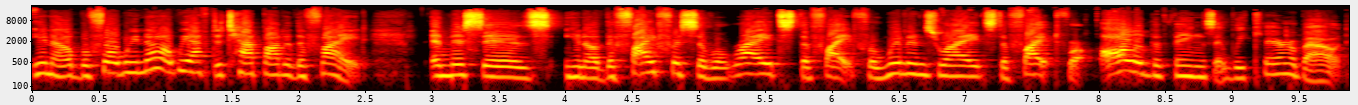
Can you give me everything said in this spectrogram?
you know, before we know it, we have to tap out of the fight. And this is, you know, the fight for civil rights, the fight for women's rights, the fight for all of the things that we care about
